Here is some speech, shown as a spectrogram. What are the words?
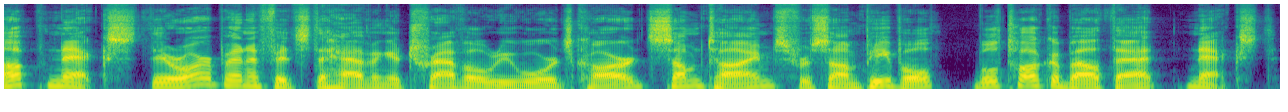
Up next, there are benefits to having a travel rewards card, sometimes for some people. We'll talk about that next.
